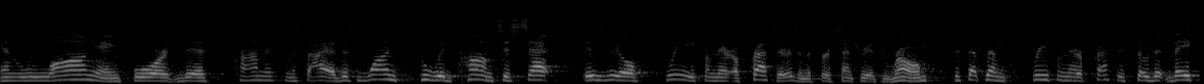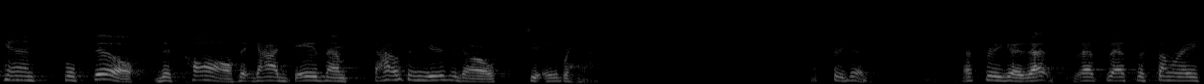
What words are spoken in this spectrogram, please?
and longing for this promised Messiah, this one who would come to set Israel free from their oppressors. In the first century, it's Rome, to set them free from their oppressors so that they can fulfill this call that God gave them thousand years ago to Abraham. That's pretty good. That's pretty good. That's, that's, that's the summary,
